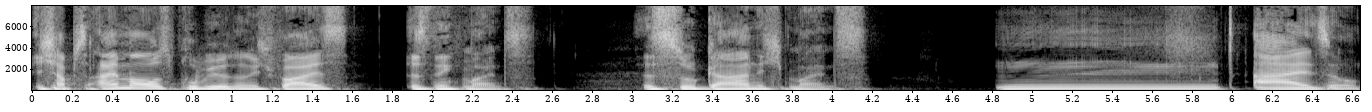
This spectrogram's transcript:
ich habe es einmal ausprobiert und ich weiß, ist nicht meins. Ist so gar nicht meins. Mm, Also,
